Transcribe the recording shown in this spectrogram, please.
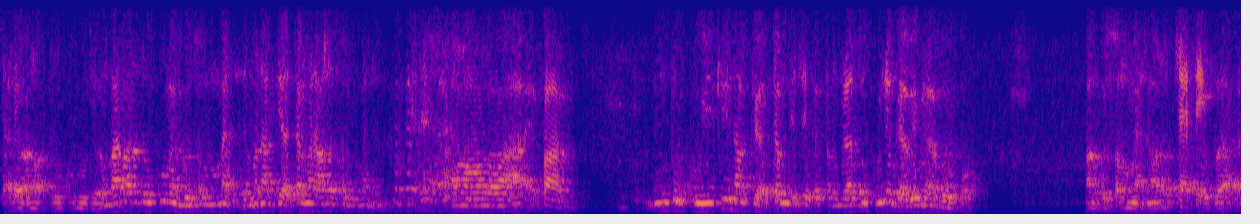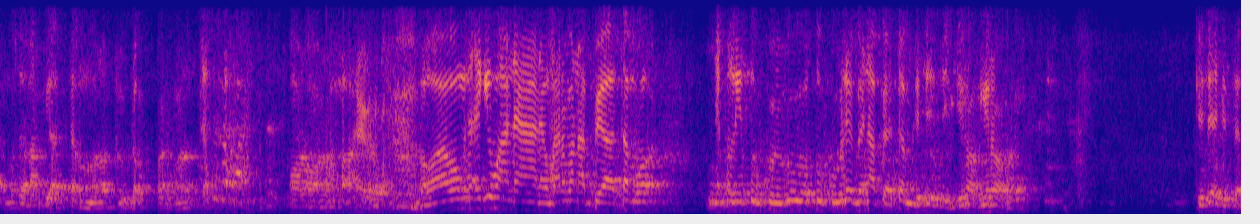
Jadi orang tuku, ya karena tuku minggu semen, zaman Nabi Adam mana ada semen. Oh. Tuku ini Nabi Adam di tukunya gawe nggak apa Aku semen, ono cete gua, masa nabi Adam, ono duduk, ada, karena nabi Adam kok nyekeli itu, nabi Adam di sini, kira-kira. Tidak gitu.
